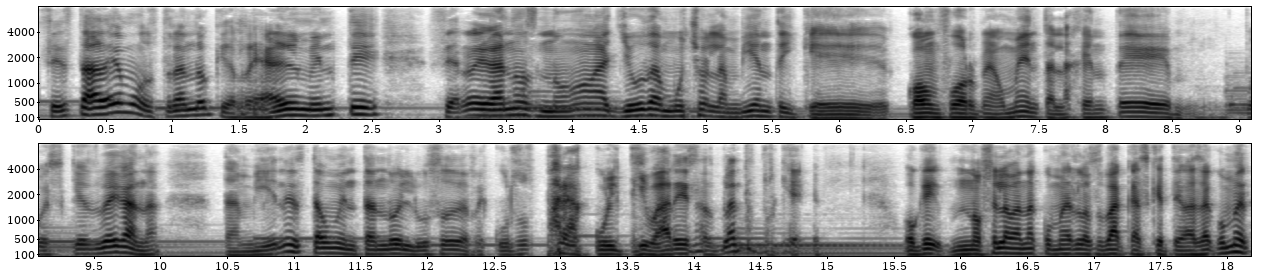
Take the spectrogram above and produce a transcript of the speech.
se está demostrando que realmente ser veganos no ayuda mucho al ambiente y que conforme aumenta la gente pues que es vegana, también está aumentando el uso de recursos para cultivar esas plantas porque Ok, no se la van a comer las vacas que te vas a comer,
